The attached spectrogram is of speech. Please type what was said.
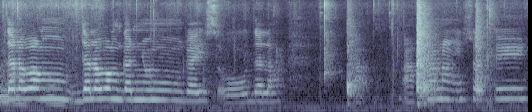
dalawang, dalawang ganyan guys. Oh, dala. Ah, ako na ng isa, te.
